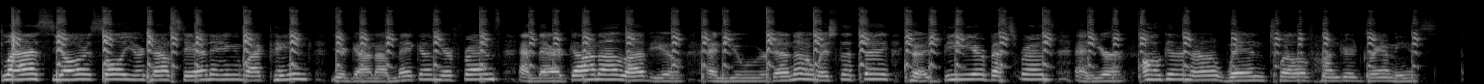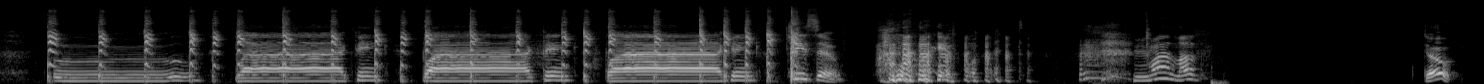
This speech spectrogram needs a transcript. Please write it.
Bless your soul, you're now standing Blackpink. You're gonna make them your friends, and they're gonna love you. And you're gonna wish that they could be your best friends, and you're all gonna win 1200 Grammys. Ooh, Blackpink, Blackpink, Blackpink, Jisoo. Oh, wait, what? Mwah, love. dope.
